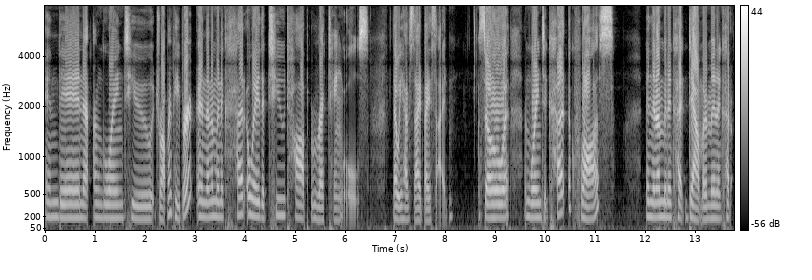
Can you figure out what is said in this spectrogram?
and then I'm going to drop my paper and then I'm going to cut away the two top rectangles that we have side by side. So I'm going to cut across and then I'm going to cut down, but I'm going to cut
